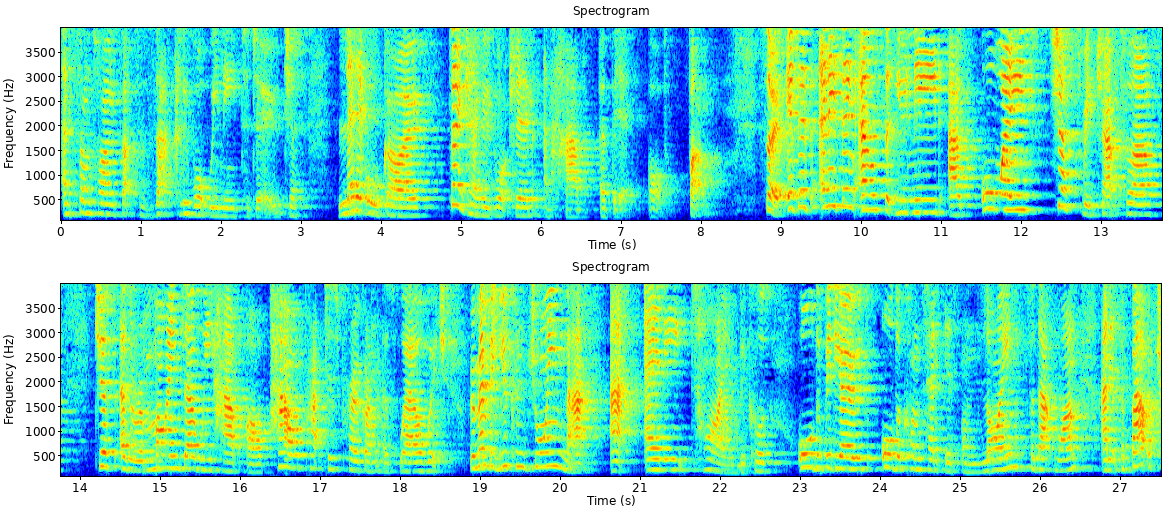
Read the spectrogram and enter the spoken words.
And sometimes that's exactly what we need to do. Just let it all go, don't care who's watching, and have a bit of fun. So, if there's anything else that you need, as always, just reach out to us. Just as a reminder, we have our power practice program as well, which remember you can join that at any time because all the videos, all the content is online for that one, and it's about a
